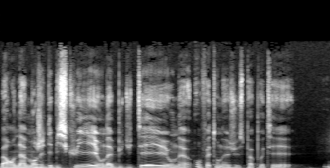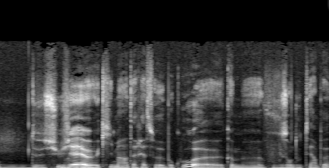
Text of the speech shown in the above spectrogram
bah, on a mangé des biscuits et on a bu du thé. Et on a, en fait, on a juste papoté de sujets euh, qui m'intéressent beaucoup, euh, comme euh, vous vous en doutez un peu.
